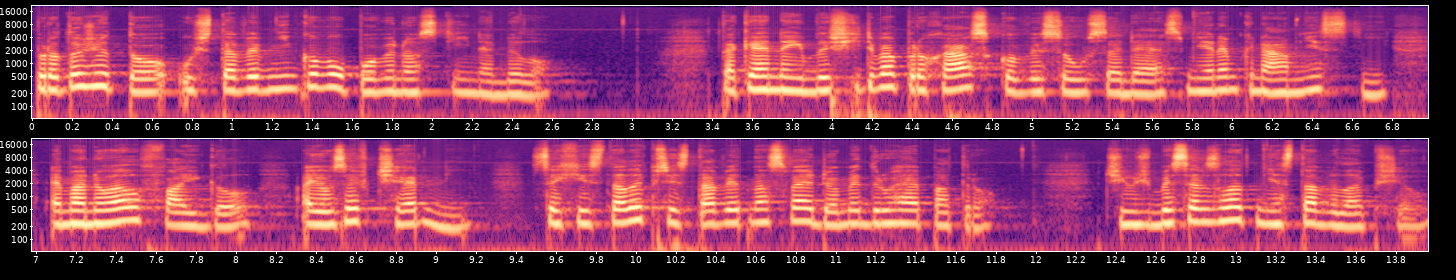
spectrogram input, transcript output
protože to už stavebníkovou povinností nebylo. Také nejbližší dva Procházkovi sousedé směrem k náměstí, Emanuel Feigl a Josef Černý, se chystali přistavět na své domy druhé patro, čímž by se vzhled města vylepšil.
